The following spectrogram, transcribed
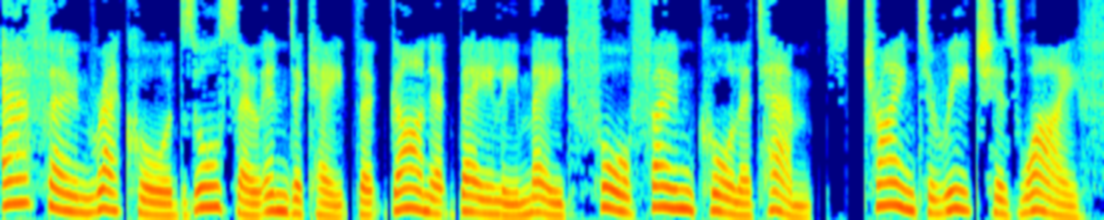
Airphone records also indicate that Garnet Bailey made four phone call attempts, trying to reach his wife.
